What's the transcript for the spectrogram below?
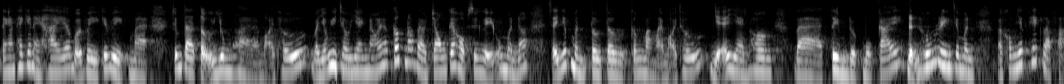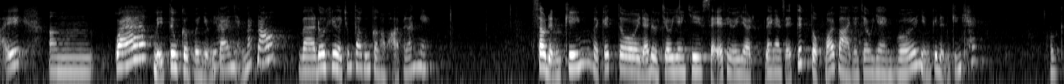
đang anh thấy cái này hay á bởi vì cái việc mà chúng ta tự dung hòa lại mọi thứ và giống như châu giang nói á, cất nó vào trong cái hộp suy nghĩ của mình á sẽ giúp mình từ từ cân bằng lại mọi thứ dễ dàng hơn và tìm được một cái định hướng riêng cho mình và không nhất thiết là phải um, quá bị tiêu cực về những yeah. cái nhãn mát đó và đôi khi là chúng ta cũng cần học hỏi và lắng nghe sau định kiến về cái tôi đã được Châu Giang chia sẻ thì bây giờ Đan Anh sẽ tiếp tục bói bài cho Châu Giang với những cái định kiến khác. Ok.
